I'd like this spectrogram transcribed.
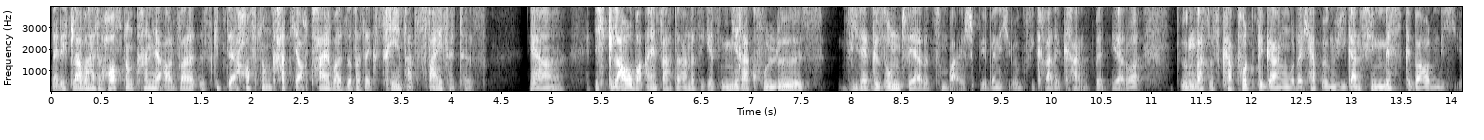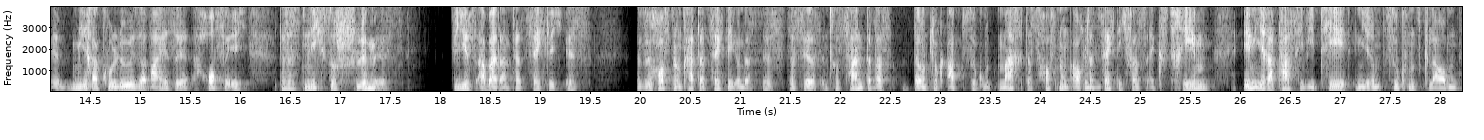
Ich glaube halt, Hoffnung kann ja auch, weil es gibt ja, Hoffnung hat ja auch teilweise was extrem Verzweifeltes. Ja, ich glaube einfach daran, dass ich jetzt mirakulös wieder gesund werde, zum Beispiel, wenn ich irgendwie gerade krank bin. Ja, oder irgendwas ist kaputt gegangen oder ich habe irgendwie ganz viel Mist gebaut und ich äh, mirakulöserweise hoffe ich, dass es nicht so schlimm ist, wie es aber dann tatsächlich ist. Also Hoffnung hat tatsächlich, und das ist, das ist ja das Interessante, was Don't Look Up so gut macht, dass Hoffnung auch mhm. tatsächlich was extrem in ihrer Passivität, in ihrem Zukunftsglauben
